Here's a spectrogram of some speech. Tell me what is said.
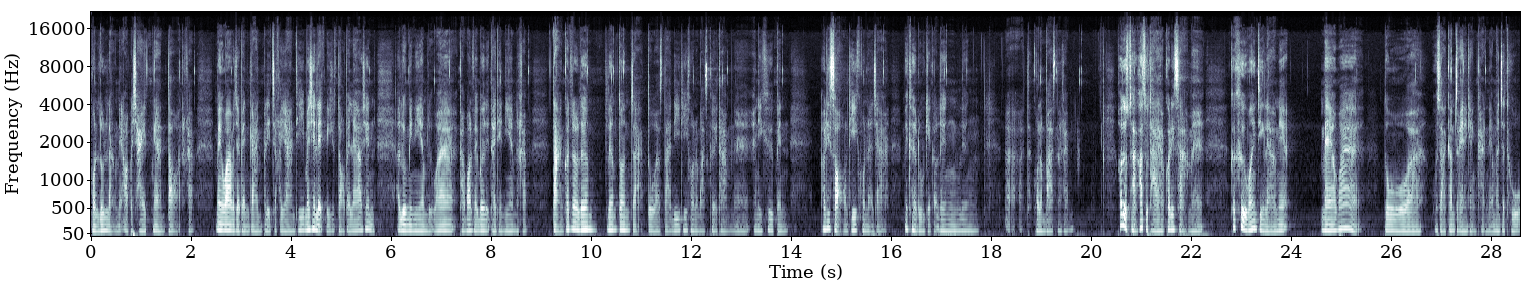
คนรุ่นหลังเนี่ยเอาไปใช้งานต่อนะครับ ไม่ว่ามันจะเป็นการผลิตจักรยานที่ไม่ใช่เหล็กอีกต่อไปแล้ว เช่นอลูมิเนียม หรือว่าคาร์บอนไฟเบอร์หรือไทเทเนียมนะครับ ต่างก็จะเริ่มเริ่มต้นจากตัว study ที่โคลัมบัสเคยทำนะฮะ อันนี้คือเป็นข้อที่ 2 ที่คนอาจจะ ไม่เคยรู้เกี่ยวกับเรื่องเรื่องโคลัมบัสนะครับ ข้อสุดท้ายข้อสุดท้ายครับข้อที่3นะฮะก็คือว่าจริงๆแล้วเนี่ยแม้ว่าตัวอุตสาหกรรมจักรยานแข่งขันเนี่ยมันจะถูก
